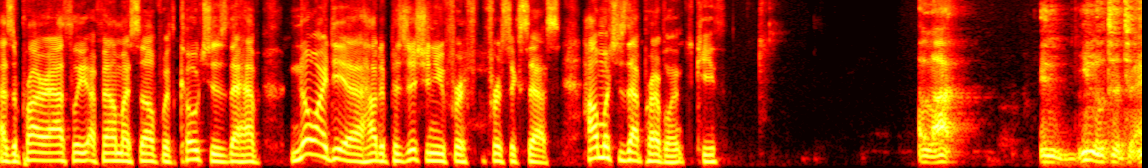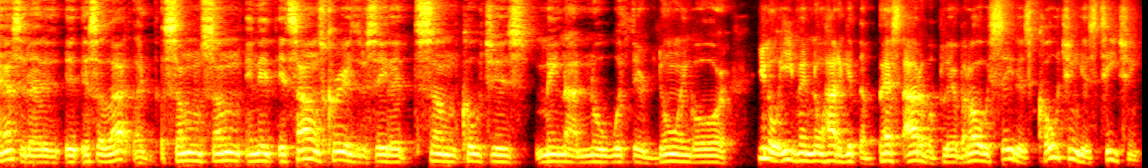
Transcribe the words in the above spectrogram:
As a prior athlete, I found myself with coaches that have no idea how to position you for for success. How much is that prevalent, Keith? A lot and you know to, to answer that it, it's a lot like some some and it, it sounds crazy to say that some coaches may not know what they're doing or you know even know how to get the best out of a player but i always say this coaching is teaching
